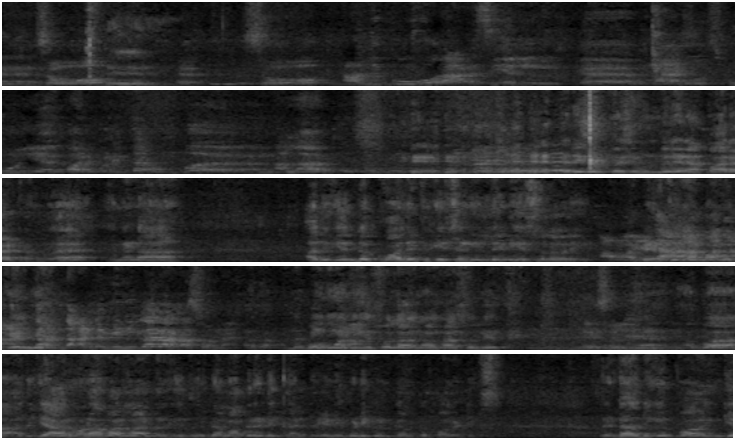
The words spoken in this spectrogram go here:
ஸோ ஸோ அதுக்கும் ஒரு அரசியல் அஹ், மாதிரி ஒரு ஸ்கூல் ஏற்பாடு பண்ணிட்டா ரொம்ப நல்லா இருக்கும். வெரி குட் கொஸ்டின் உண்மையிலே நான் பாராட்டுறேன்ல. என்னன்னா அதுக்கு எந்த குவாலிஃபிகேஷன் இல்லை நீங்க சொல்ல வரீங்க. அப்படி எடுத்துக்கலாமா உங்க கேள்வி? அந்த- மீனிங்ல நான் சொன்னேன். அதான் அந்த மீனிங் நீங்க சொல்லாதனால நான் சொல்லிடுறேன். அப்போ அது யார் வேணா வரலான்னு இருக்கு இது democratic country anybody can come to politics ரெண்டாவது நீங்க இப்போ இங்க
